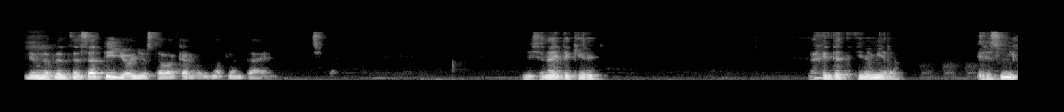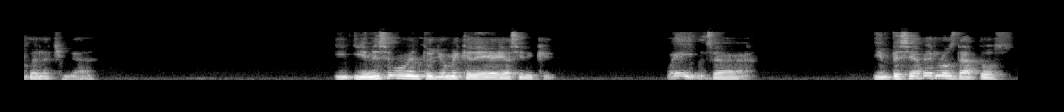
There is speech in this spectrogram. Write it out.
de una planta en Saltillo y yo estaba a cargo de una planta en... Me dice, nadie te quiere. La gente te tiene miedo. Eres un hijo de la chingada. Y, en ese momento yo me quedé así de que, güey, o sea, y empecé a ver los datos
